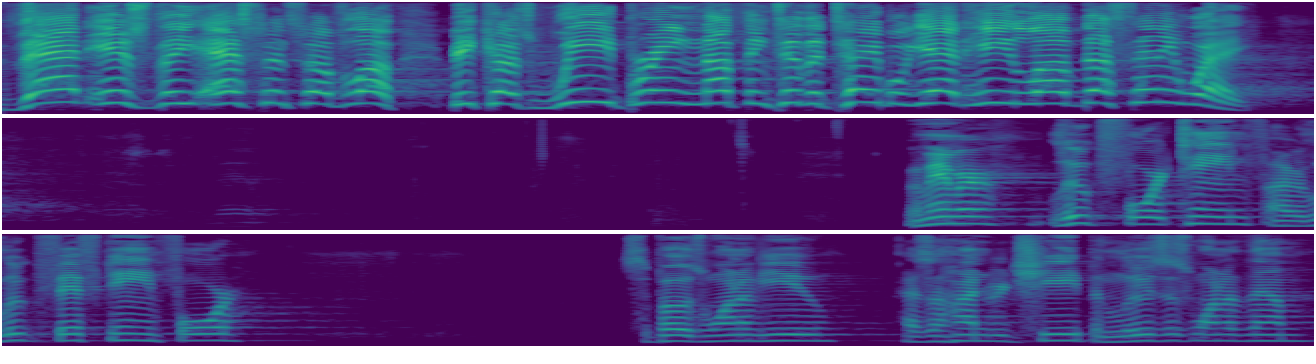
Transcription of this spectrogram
That is the essence of love because we bring nothing to the table, yet He loved us anyway. Remember Luke 14 or Luke 15, 4? Suppose one of you has a hundred sheep and loses one of them.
